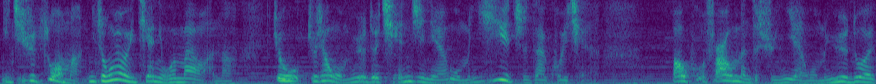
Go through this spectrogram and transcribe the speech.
你继续做嘛，你总有一天你会卖完的。就就像我们乐队前几年，我们一直在亏钱，包括 Fragment 巡演，我们乐队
